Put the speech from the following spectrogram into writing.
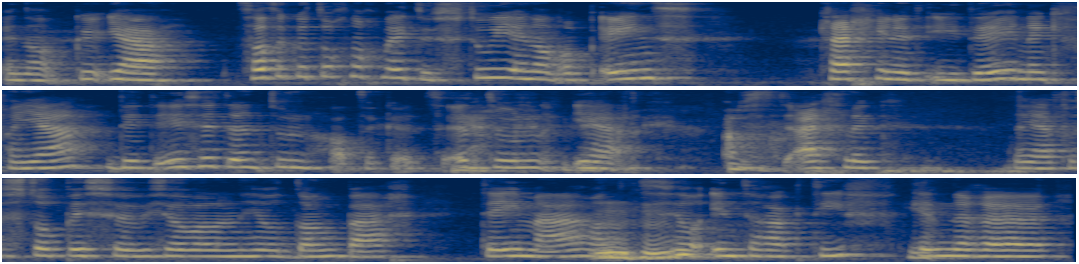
En dan kun je, ja, zat ik er toch nog mee te stoeien. En dan opeens krijg je het idee en denk je van ja, dit is het. En toen had ik het. En Ja, toen, ja. Oh. Dus het eigenlijk, nou ja, verstoppen is sowieso wel een heel dankbaar thema. Want het is Mhm. heel interactief. Ja. Kinderen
